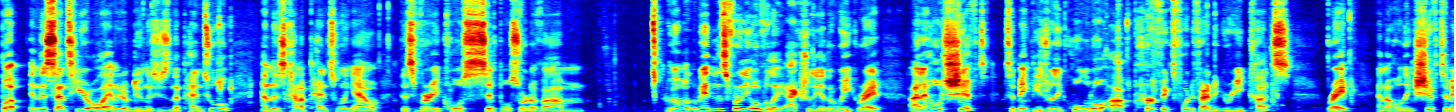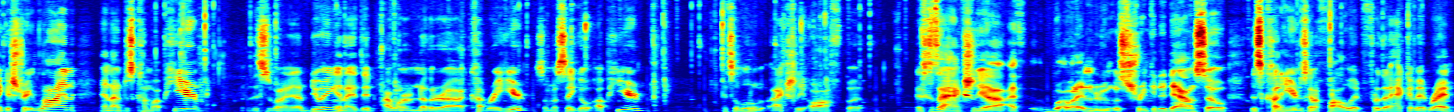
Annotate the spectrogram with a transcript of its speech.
But in this sense here, all I ended up doing is using the pen tool and just kind of pen tooling out this very cool, simple sort of, um, we did this for the overlay actually the other week, right? And I hold shift to make these really cool little uh, perfect 45 degree cuts, right? And I'm holding shift to make a straight line and I just come up here. This is what I ended up doing and I did, I wanted another uh, cut right here. So I'm gonna say go up here. It's a little actually off, but It's because I actually, uh, I, what I ended up doing was shrinking it down. So this cut here is going to follow it for the heck of it, right?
